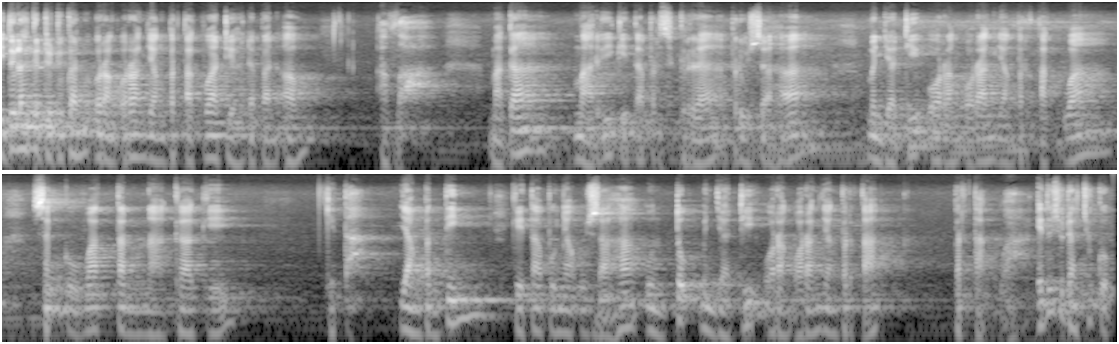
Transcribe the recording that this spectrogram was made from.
itulah kedudukan orang-orang yang bertakwa di hadapan Allah maka mari kita bersegera berusaha menjadi orang-orang yang bertakwa sekuat tenaga kita. Yang penting kita punya usaha untuk menjadi orang-orang yang bertak bertakwa. Itu sudah cukup.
